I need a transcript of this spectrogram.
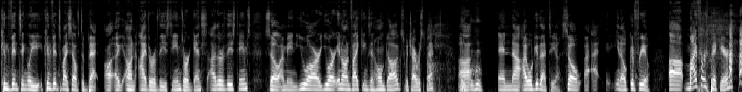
convincingly convince myself to bet on, on either of these teams or against either of these teams. So I mean, you are you are in on Vikings and home dogs, which I respect, uh, and uh, I will give that to you. So you know, good for you. Uh, my first pick here.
